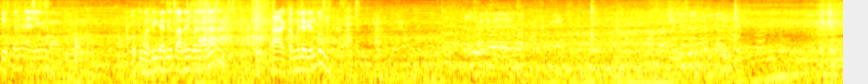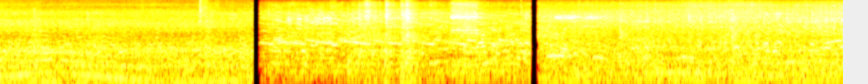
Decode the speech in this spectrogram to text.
पेपर में डालेंगे बाबा तो तुम अधिकारी हो तो आना ही पड़ेगा ना हाँ कर्मचारी हो ना तुम लगेच तुम्ही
